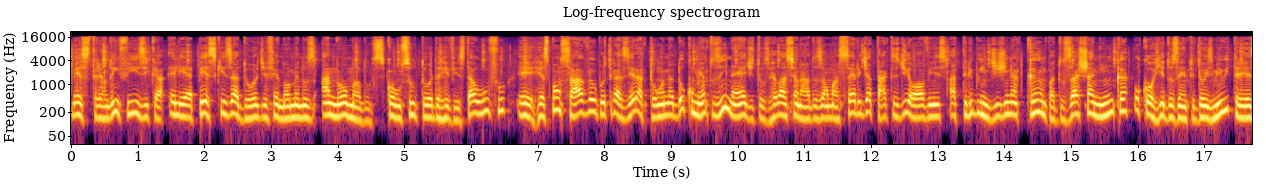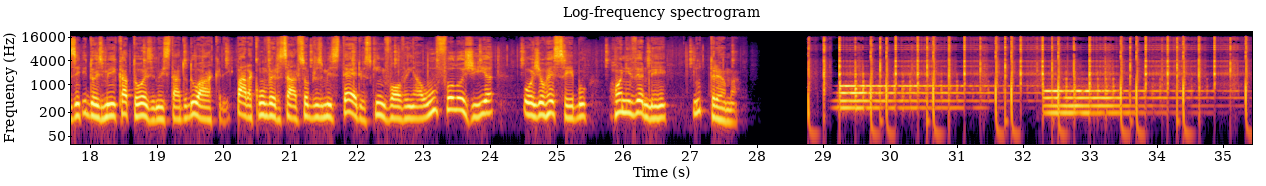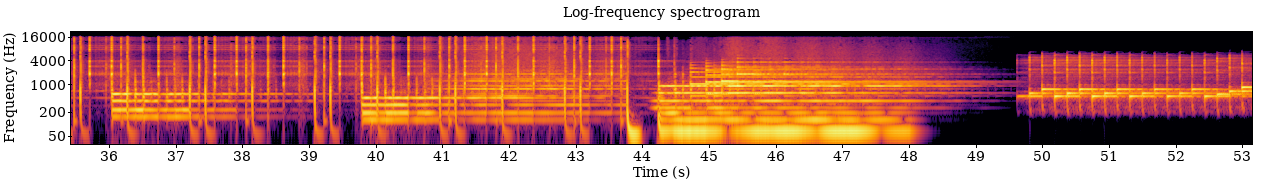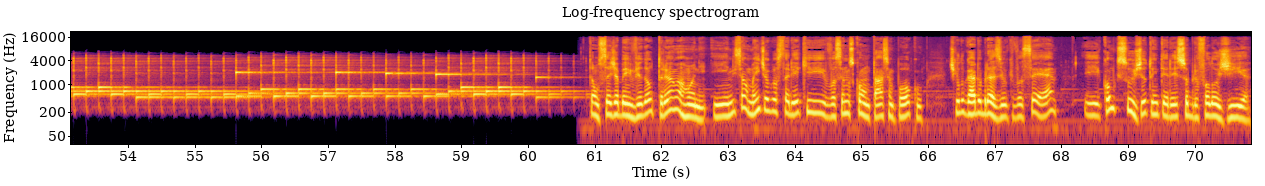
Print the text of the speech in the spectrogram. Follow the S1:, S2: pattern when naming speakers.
S1: Mestrando em física, ele é pesquisador de fenômenos anômalos, consultor da revista UFO e responsável por trazer à tona documentos inéditos relacionados a uma série de ataques de OVNIs à tribo indígena Campa dos Achaninca, ocorridos entre 2013 e 2014 no estado do Acre. Para conversar sobre os mistérios que envolvem a ufologia, hoje eu recebo Rony Vernet no Trama. Música Então seja bem-vindo ao Trama, Rony. E inicialmente eu gostaria que você nos contasse um pouco de que lugar do Brasil que você é e como que surgiu o teu interesse sobre ufologia.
